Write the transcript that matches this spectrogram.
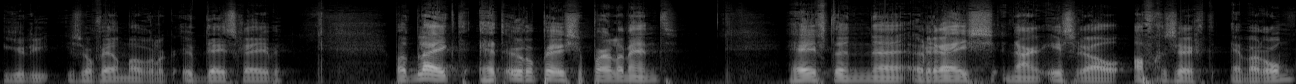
jullie zoveel mogelijk updates geven. Wat blijkt, het Europese parlement heeft een uh, reis naar Israël afgezegd. En waarom?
